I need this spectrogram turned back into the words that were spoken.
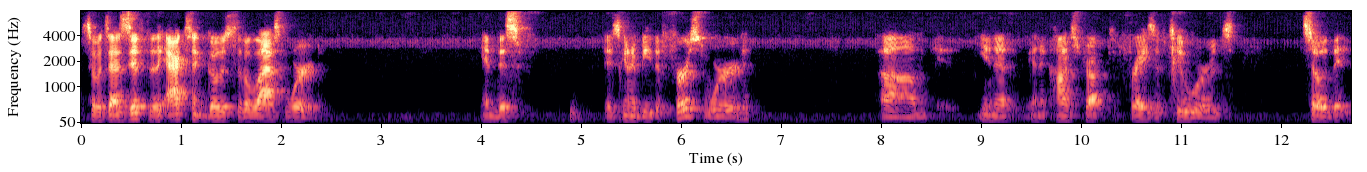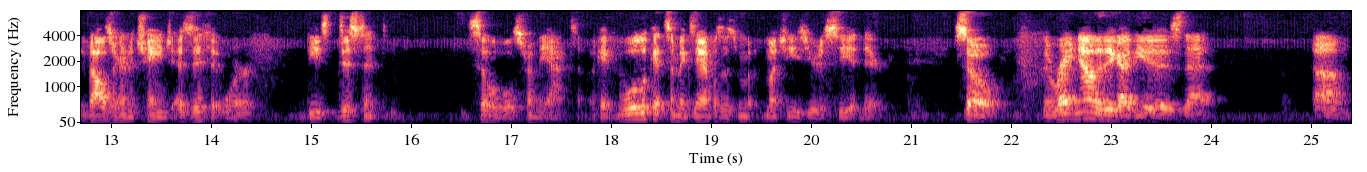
So it's as if the accent goes to the last word. And this is going to be the first word um, in, a, in a construct phrase of two words. So the vowels are going to change as if it were these distant syllables from the accent. Okay, we'll look at some examples. It's mu much easier to see it there. So the right now the big idea is that um,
